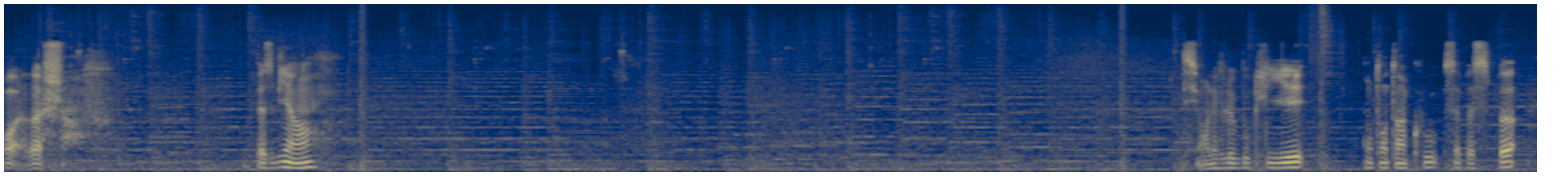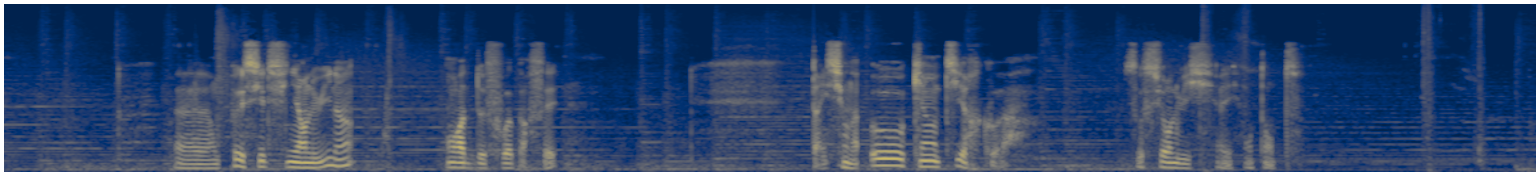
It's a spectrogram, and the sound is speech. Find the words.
Oh la vache. Il passe bien hein. Si on enlève le bouclier, on tente un coup, ça passe pas. Euh, on peut essayer de finir lui là. On rate deux fois, parfait. Putain, ici on a aucun tir quoi. Sauf sur lui. Allez, on tente.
